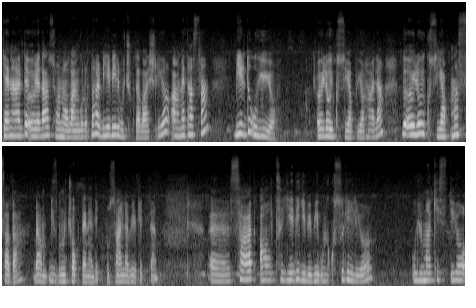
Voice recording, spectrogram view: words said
genelde öğleden sonra olan gruplar 1-1.30'da başlıyor. Ahmet Aslan 1'de uyuyor. Öğle uykusu yapıyor hala. Ve öğle uykusu yapmazsa da ben biz bunu çok denedik Musa'yla birlikte. Ee, saat 6-7 gibi bir uykusu geliyor. Uyumak istiyor,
